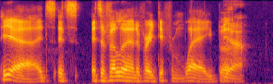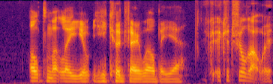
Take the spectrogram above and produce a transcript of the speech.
Yeah, it's it's it's a villain in a very different way, but yeah, ultimately you, he could very well be. Yeah, it could feel that way.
